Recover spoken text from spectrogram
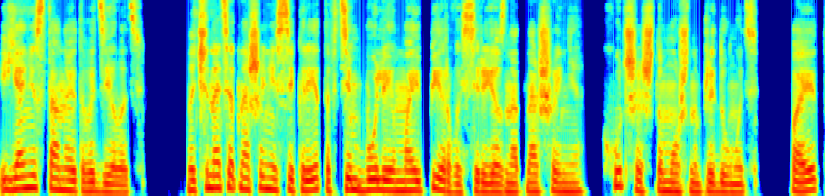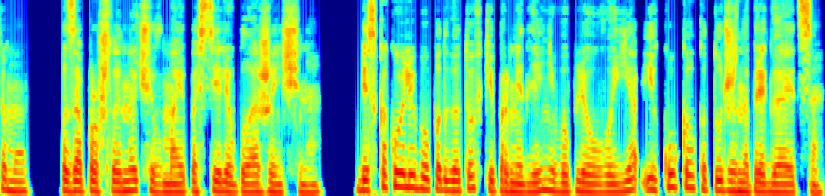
и я не стану этого делать. Начинать отношения с секретов, тем более мои первые серьезные отношения, худшее, что можно придумать. Поэтому позапрошлой ночью в моей постели была женщина. Без какой-либо подготовки и промедления выплевываю я, и куколка тут же напрягается,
